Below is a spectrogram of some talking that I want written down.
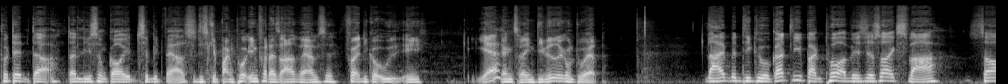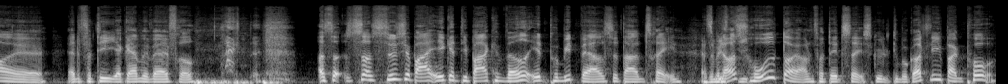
på den dør, der ligesom går ind til mit Så værelse. de skal banke på inden for deres eget værelse, før de går ud i Ja. entréen. De ved ikke, om du er der. Nej, men de kan jo godt lige banke på, og hvis jeg så ikke svarer, så øh, er det fordi, jeg gerne vil være i fred. og så, så synes jeg bare ikke, at de bare kan vade ind på mit værelse, der er en træen. Altså, men også de- hoveddøren for den sags skyld. De må godt lige banke på.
